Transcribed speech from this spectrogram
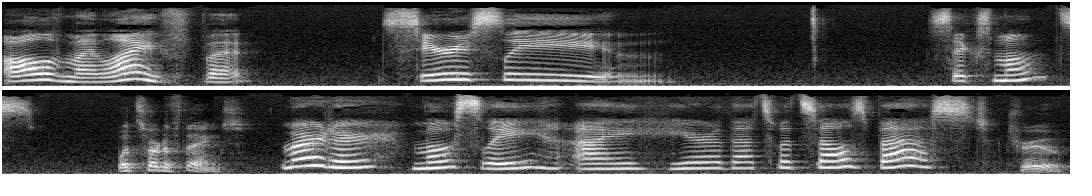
all of my life, but seriously, mm, six months? What sort of things? Murder, mostly. I hear that's what sells best. True,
